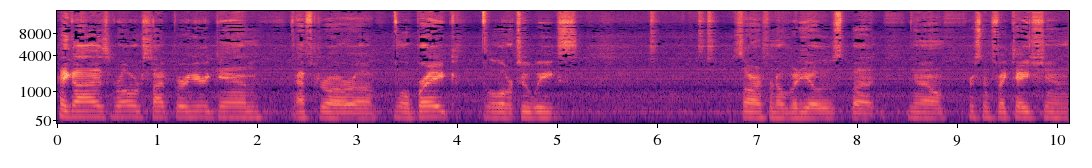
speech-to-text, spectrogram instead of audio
Hey guys, Railroad Sniper here again after our uh, little break, a little over two weeks. Sorry for no videos, but you know, Christmas vacation.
